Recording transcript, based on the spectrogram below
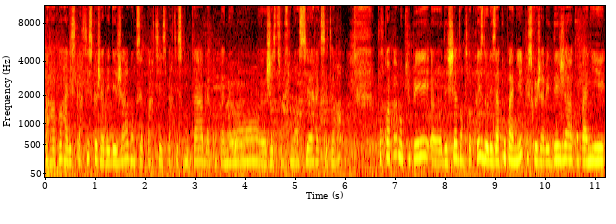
par rapport à l'expertise que j'avais déjà, donc cette partie expertise comptable, accompagnement, euh, gestion financière, etc. Pourquoi pas m'occuper euh, des chefs d'entreprise, de les accompagner, puisque j'avais déjà accompagné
